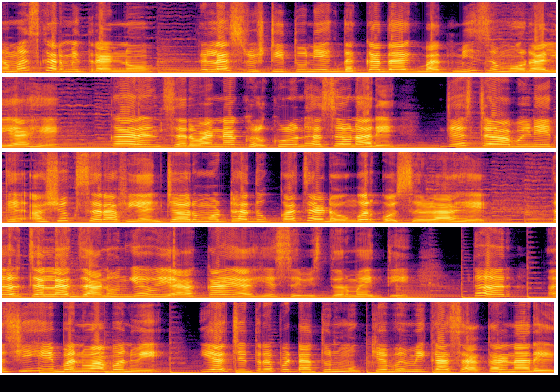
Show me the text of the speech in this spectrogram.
नमस्कार मित्रांनो कलासृष्टीतून एक धक्कादायक बातमी समोर आली आहे. कारण सर्वांना खळखळून हसवणारे ज्येष्ठ अभिनेते अशोक सराफ यांच्यावर मोठा दुःखाचा डोंगर कोसळला आहे. तर चला जाणून घेऊया काय आहे सविस्तर माहिती. तर अशी ही बनवा बनवी या चित्रपटातून मुख्य भूमिका साकारणारे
